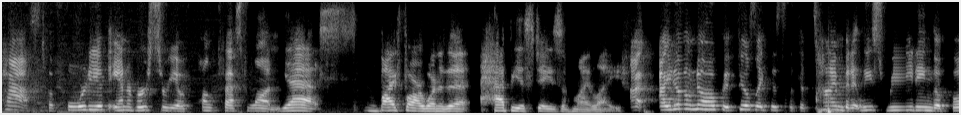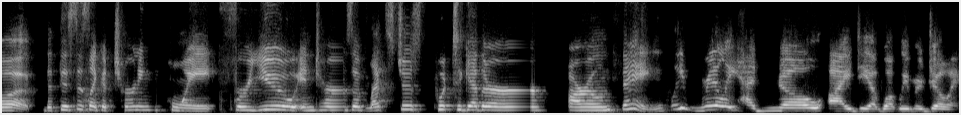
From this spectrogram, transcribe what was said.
passed the 40th anniversary of Punk Fest 1. Yes, by far one of the happiest days of my life. I, I don't know if it feels like this at the time, but at least reading the book, that this is like a turning point for you in terms of let's just put together our own thing. We really had no idea what we were doing.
